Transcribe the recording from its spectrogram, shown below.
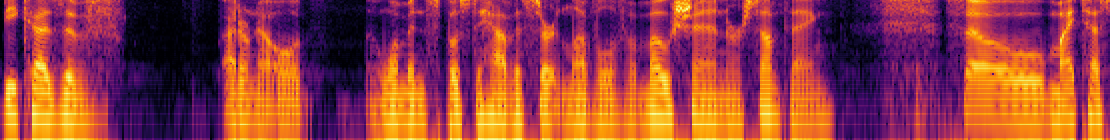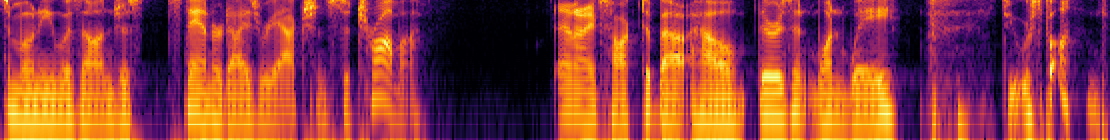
because of I don't know, a woman's supposed to have a certain level of emotion or something. So my testimony was on just standardized reactions to trauma. And I talked about how there isn't one way to respond.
